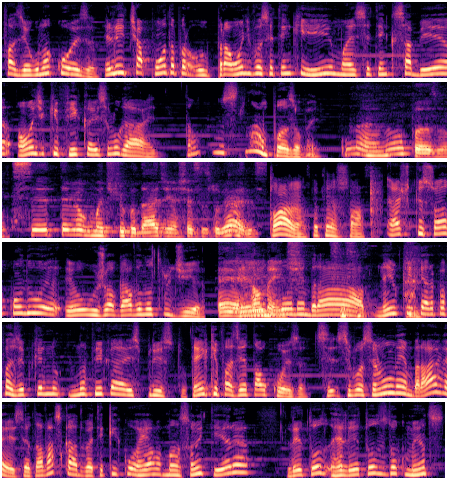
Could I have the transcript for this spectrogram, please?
fazer alguma coisa. Ele te aponta pra onde você tem que ir, mas você tem que saber onde que fica esse lugar. Então, não não é um puzzle, velho. Não, não é um puzzle. Você teve alguma dificuldade em achar esses lugares? Claro, vou pensar. Acho que só quando eu jogava no outro dia. É, Porque Eu não vou realmente. lembrar nem o que, que era pra fazer, porque ele não, não fica explícito. Tem que fazer tal coisa. Se, se você não lembrar, velho, você tá lascado. Vai ter que correr a mansão inteira, ler todo, reler todos os documentos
